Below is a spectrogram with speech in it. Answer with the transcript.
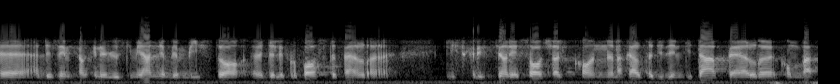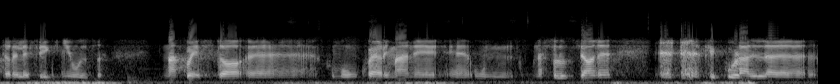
eh, ad esempio anche negli ultimi anni abbiamo visto eh, delle proposte per eh, l'iscrizione ai social con la carta d'identità per combattere le fake news, ma questo eh, comunque rimane eh, un, una soluzione che cura il,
